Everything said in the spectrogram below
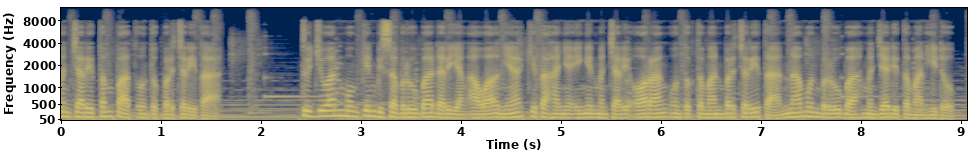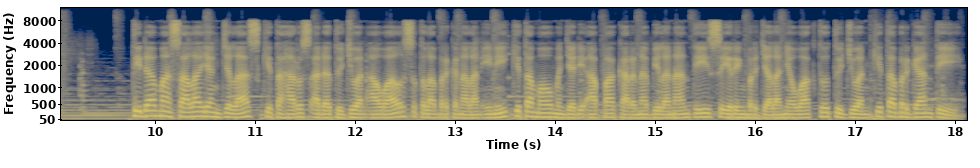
mencari tempat untuk bercerita. Tujuan mungkin bisa berubah dari yang awalnya kita hanya ingin mencari orang untuk teman bercerita namun berubah menjadi teman hidup. Tidak masalah yang jelas kita harus ada tujuan awal setelah berkenalan ini kita mau menjadi apa karena bila nanti seiring berjalannya waktu tujuan kita berganti,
